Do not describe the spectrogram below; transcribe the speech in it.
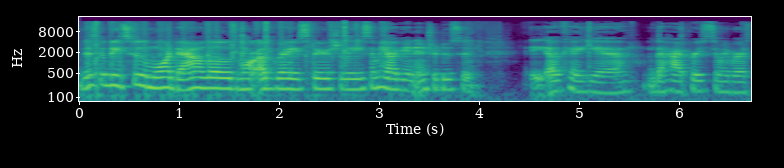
This could be two more downloads, more upgrades spiritually. Some of y'all getting introduced to Okay, yeah. The High Priestess in reverse.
